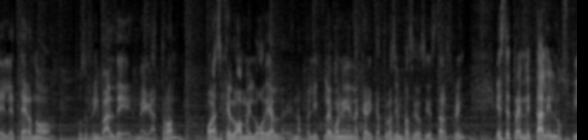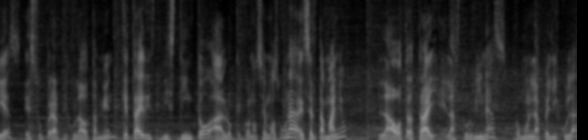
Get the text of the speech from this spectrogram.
el eterno pues, rival de Megatron. Ahora sí que lo ama y lo odia en la película y bueno, y en la caricatura siempre ha sido así Starscream. Este trae metal en los pies, es súper articulado también. ¿Qué trae distinto a lo que conocemos? Una es el tamaño, la otra trae las turbinas, como en la película,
